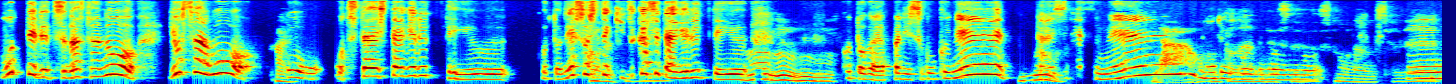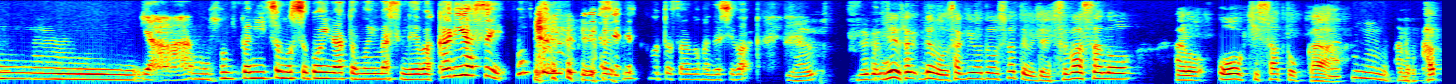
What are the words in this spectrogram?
持ってる翼の良さを、こう、お伝えしてあげるっていうことね。そして気づかせてあげるっていうことがやっぱりすごくね、大事ですね。なるほど。そうなんですよね。うん。いやもう本当にいつもすごいなと思いますね。わかりやすい。本当にわかりやすいです、本さんの話は。いや、ね、でも先ほどおっしゃったみたいに翼のあの大きさとか、うん、あのか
